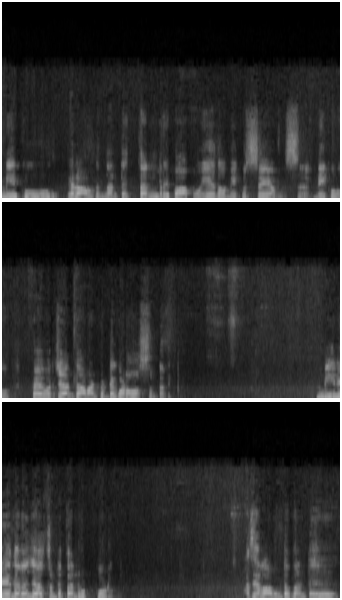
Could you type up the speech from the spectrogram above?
మీకు ఎలా ఉంటుందంటే తండ్రి పాపం ఏదో మీకు సేవ్ మీకు ఫేవర్ చేద్దామంటుంటే గొడవ వస్తుంటుంది. మీరు ఏదైనా చేస్తుంటే తండ్రి ఒప్పుకోడు. అది ఎలా ఉంటుందంటే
